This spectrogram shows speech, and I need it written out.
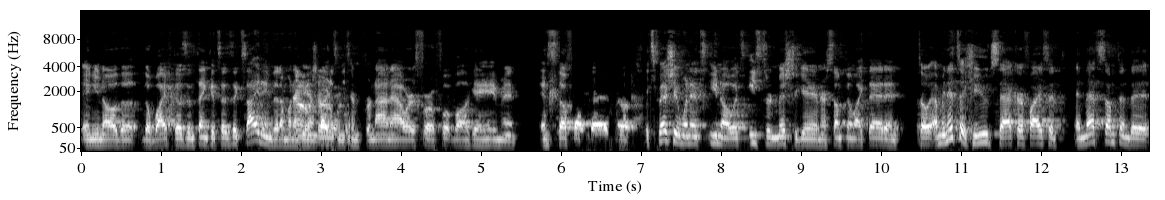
and you know the the wife doesn't think it's as exciting that I'm going to no, be in totally. Lexington for nine hours for a football game and and stuff like that. So, especially when it's you know it's Eastern Michigan or something like that. And so I mean it's a huge sacrifice, and and that's something that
